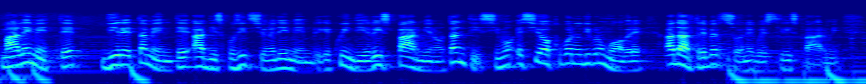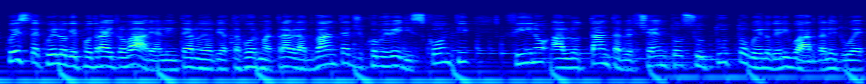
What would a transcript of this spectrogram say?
ma le mette direttamente a disposizione dei membri che quindi risparmiano tantissimo e si occupano di promuovere ad altre persone questi risparmi. Questo è quello che potrai trovare all'interno della piattaforma Travel Advantage, come vedi sconti fino all'80% su tutto quello che riguarda le tue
